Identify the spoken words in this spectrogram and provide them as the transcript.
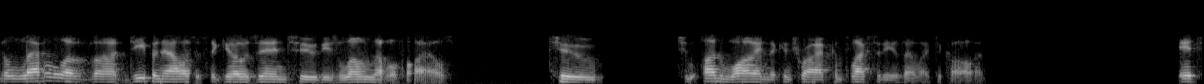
The level of uh, deep analysis that goes into these loan level files to to unwind the contrived complexity, as I like to call it. It's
